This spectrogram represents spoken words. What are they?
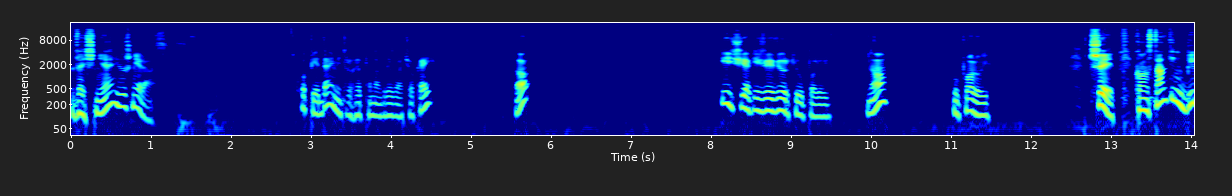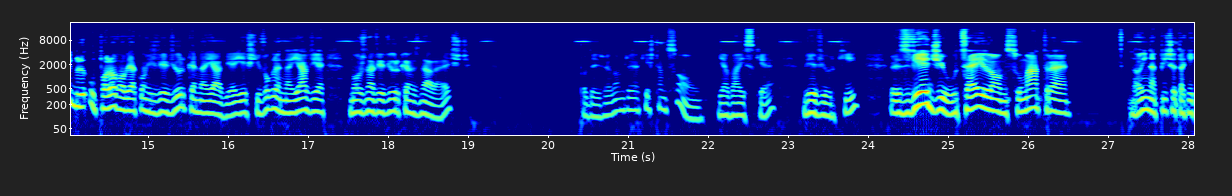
We śnie już nie raz. Chłopie, daj mi trochę ponagrywać, ok? O! Idź jakieś wiewiórki upoluj. No, upoluj. 3. Konstantyn Bibl upolował jakąś wiewiórkę na jawie, jeśli w ogóle na jawie można wiewiórkę znaleźć. Podejrzewam, że jakieś tam są jawajskie wiewiórki. Zwiedził Ceylon, Sumatrę. No i napisze taki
